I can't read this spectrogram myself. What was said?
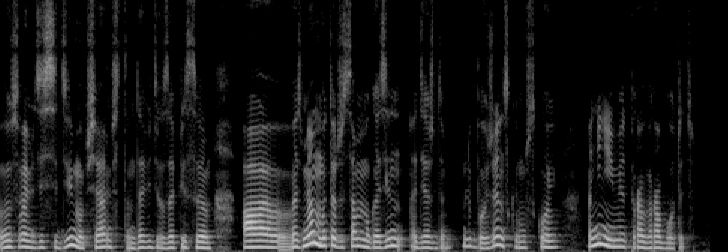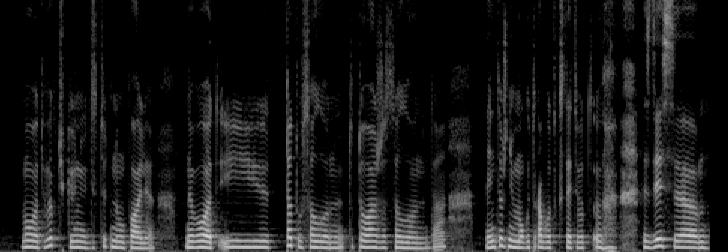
Мы с вами здесь сидим, общаемся, там, да, видео записываем. А возьмем мы тот же самый магазин одежды, любой, женской, мужской они не имеют права работать. Вот, выручки у них действительно упали. Вот, и тату-салоны, татуажи-салоны, да, они тоже не могут работать. Кстати, вот здесь э,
